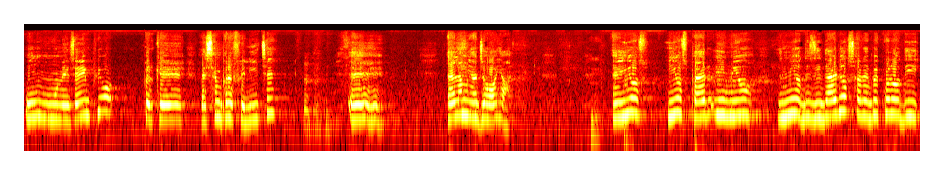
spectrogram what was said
un, un esempio perché è sempre felice e è la mia gioia. E io, io spero, il mio, il mio desiderio sarebbe quello di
